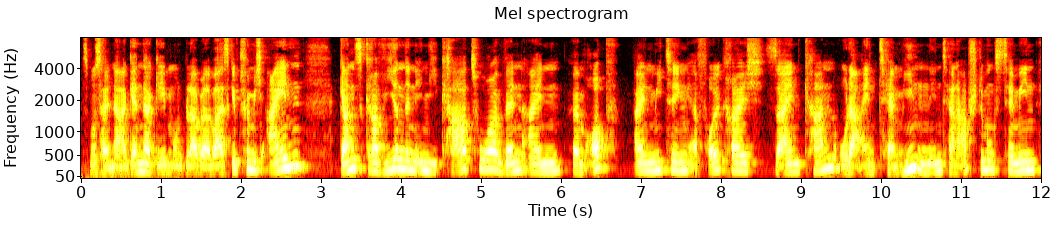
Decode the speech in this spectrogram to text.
es muss halt eine Agenda geben und bla bla bla. Es gibt für mich einen ganz gravierenden Indikator, wenn ein, ähm, ob ein Meeting erfolgreich sein kann oder ein Termin, ein interner Abstimmungstermin,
